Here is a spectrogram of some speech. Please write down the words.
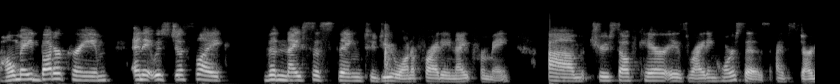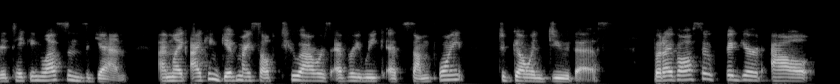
homemade buttercream. And it was just like the nicest thing to do on a Friday night for me. Um, true self care is riding horses. I've started taking lessons again. I'm like, I can give myself two hours every week at some point to go and do this. But I've also figured out,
